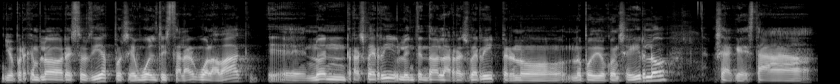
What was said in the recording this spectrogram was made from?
Yo, por ejemplo, ahora estos días pues he vuelto a instalar Wallaback, eh, no en Raspberry, lo he intentado en la Raspberry, pero no, he podido conseguirlo. O sea que está,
